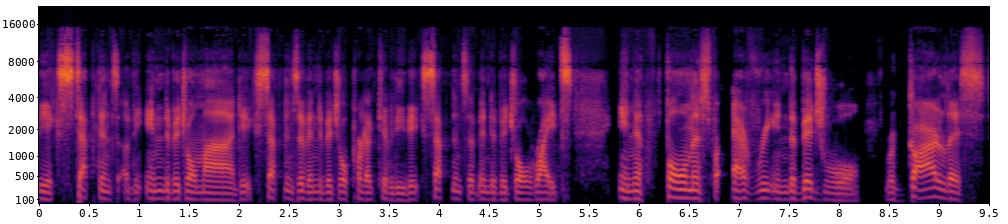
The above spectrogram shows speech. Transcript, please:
the acceptance of the individual mind, the acceptance of individual productivity, the acceptance of individual rights in a fullness for every individual, regardless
